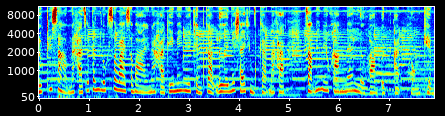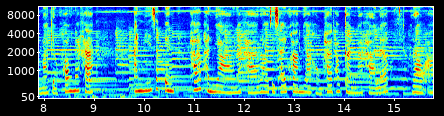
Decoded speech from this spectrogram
ลุคที่ 3 นะคะ จะเป็นลุคสบายๆนะคะ ที่ไม่มีเข็มกัดเลยไม่ใช้เข็มกัดนะคะ จะไม่มีความแน่นหรือความอึดอัดของเข็มมาเกี่ยวข้องนะคะ อันนี้จะเป็นผ้าพันยาวนะคะ เราจะใช้ความยาวของผ้าเท่ากันนะคะ แล้วเราเอา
